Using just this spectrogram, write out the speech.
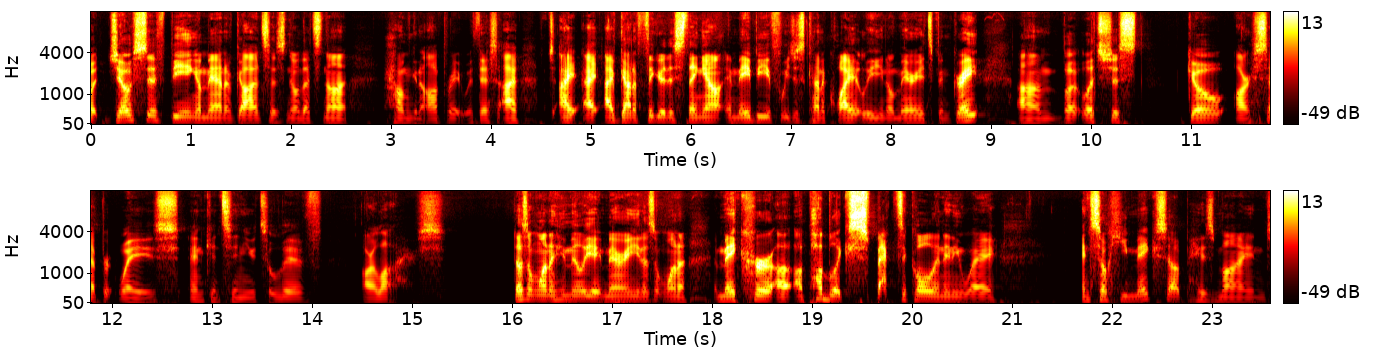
But Joseph, being a man of God, says, No, that's not how I'm going to operate with this. I, I, I, have got to figure this thing out. And maybe if we just kind of quietly, you know, Mary, it's been great. Um, but let's just go our separate ways and continue to live our lives. Doesn't want to humiliate Mary. He doesn't want to make her a, a public spectacle in any way. And so he makes up his mind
